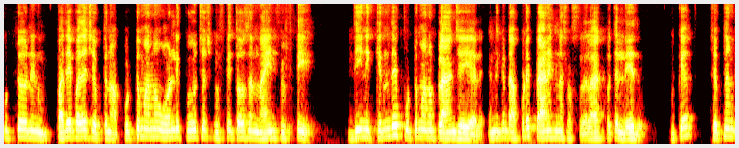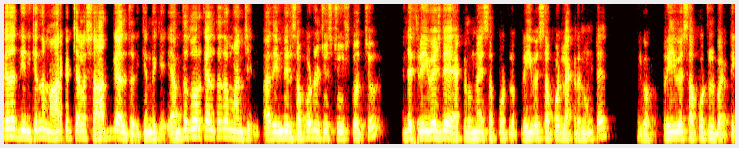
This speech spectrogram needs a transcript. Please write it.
పుట్టు నేను పదే పదే చెప్తున్నా పుట్టు మనం ఓన్లీ కూర్చొచ్చి ఫిఫ్టీ థౌసండ్ నైన్ ఫిఫ్టీ దీని కిందే పుట్టు మనం ప్లాన్ చేయాలి. ఎందుకంటే అప్పుడే ప్యానిక్నెస్ వస్తుంది లేకపోతే లేదు. ఓకే? చెప్తున్నాను కదా దీని కింద మార్కెట్ చాలా షార్ప్గా వెళ్తుంది కిందకి. ఎంత దూరకు వెళ్తుందో మంచి అది మీరు సపోర్ట్లు చూసి చూసుకోవచ్చు. అంటే ప్రీవియస్ డే ఎక్కడ ఉన్నాయి సపోర్ట్లు? ప్రీవియస్ సపోర్ట్లు ఎక్కడైనా ఉంటే ఇగో ప్రీవియస్ సపోర్ట్లు బట్టి.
